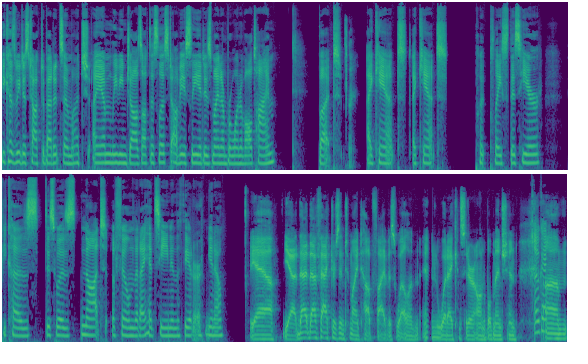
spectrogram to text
because we just talked about it so much. I am leaving Jaws off this list. Obviously, it is my number 1 of all time. But I can't I can't put place this here because this was not a film that I had seen in the theater, you know. yeah yeah that that factors into my top five as well and, and what i consider honorable mention Okay. um,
